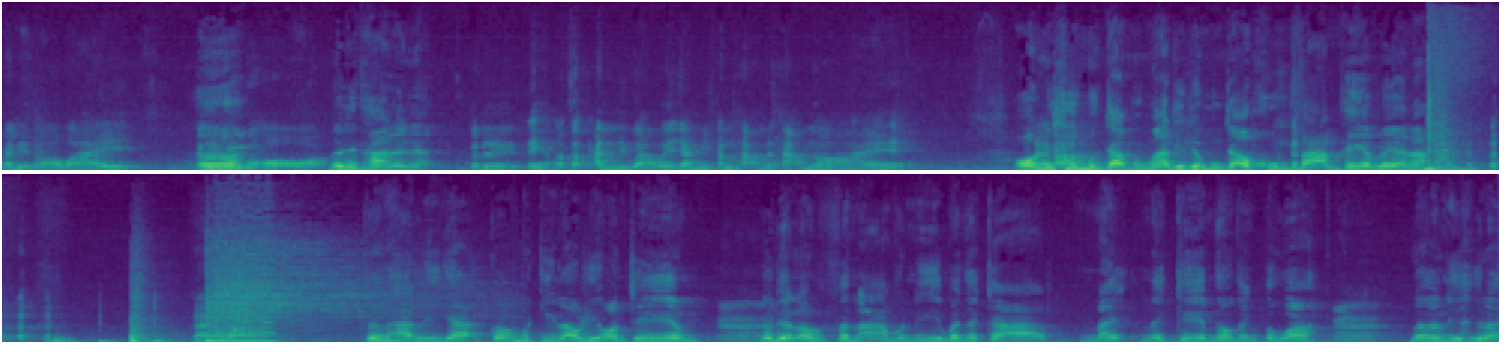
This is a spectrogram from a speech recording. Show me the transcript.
ไปเหรียญรอไว้เอก็เลยอลืมมาออกแล้วที่ถ่ายอะไรเนี่ย ก็เลยเอ๊ะเอาสักอันดีกว่าเว้ยอยากมีคำถามมาถามหน่อย อ๋อ นี่คือมึงกลับมึงมาทีเดียวมึงจะเอาคุ้มสามเทปเลยอะนะได้แล้วป่ะ ซึ่งถ่ายอีกอะก็เมื่อกี้เรารีออนเจมอ่า แล้วเดี๋ยวเราสนามวันนี้บรรยากาศในในเกมเขาแต่งตัว อ่าแล้วอันนี้คืออะไร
